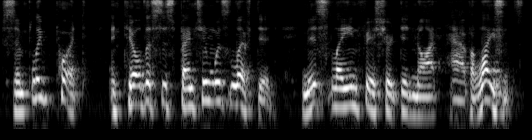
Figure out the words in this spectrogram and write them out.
Simply put, until the suspension was lifted, Miss Lane Fisher did not have a license.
